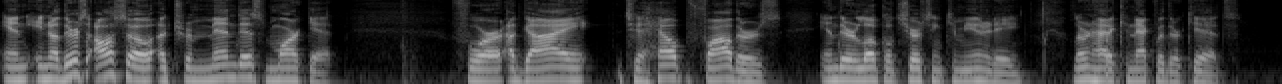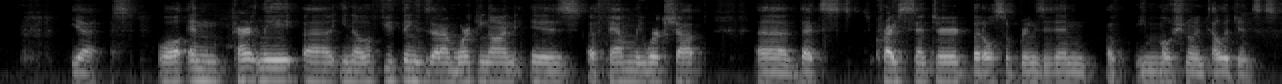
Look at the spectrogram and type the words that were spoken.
And you know, there's also a tremendous market for a guy to help fathers in their local church and community learn how to connect with their kids. Yes. Well, and currently, uh, you know, a few things that I'm working on is a family workshop uh, that's Christ centered, but also brings in uh, emotional intelligence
